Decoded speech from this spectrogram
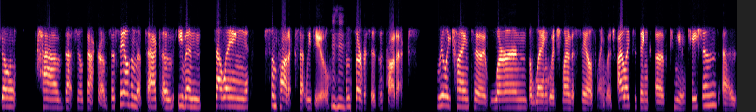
don't have that sales background. So sales in the fact of even selling some products that we do, mm-hmm. some services and products. Really trying to learn the language, learn the sales language. I like to think of communications as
